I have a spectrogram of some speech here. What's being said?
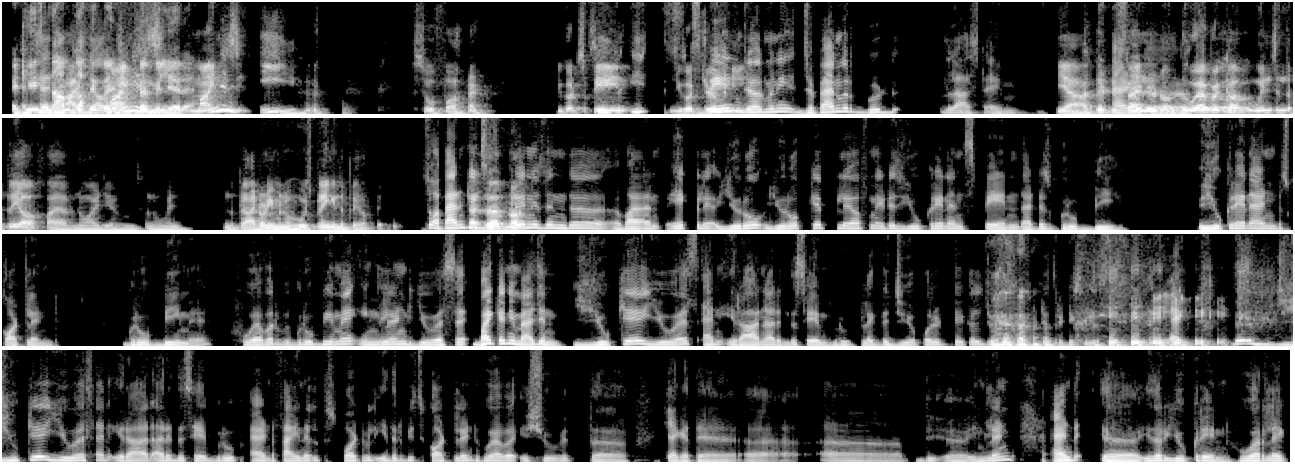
at H least या नाम G. काफी Mine mine is, familiar है mine is E so far. You got Spain. See, you got Spain, Germany. Germany, Japan were good last time. Yeah, they and, uh, on the, whoever uh, co- wins in the playoff. I have no idea who's going to win. In the play- I don't even know who's playing in the playoff. So apparently That's Ukraine not... is in the uh, one ek play, Euro Europe ke playoff made it is Ukraine and Spain that is Group B. Ukraine and Scotland. Group B में whoever Group B में England, USA. Why can you imagine UK, US and Iran are in the same group? Like the geopolitical joke it is ridiculous. Like, the UK, US, and Iran are in the same group, and final spot will either be Scotland, who have a issue with uh, क्या कहते हैं uh, uh, the uh, England, and uh, either Ukraine, who are like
